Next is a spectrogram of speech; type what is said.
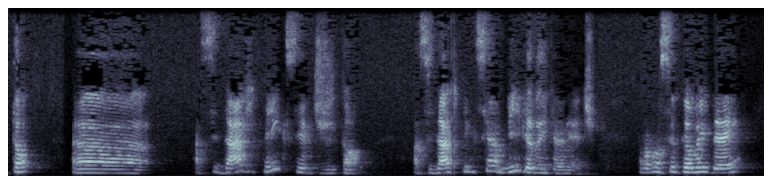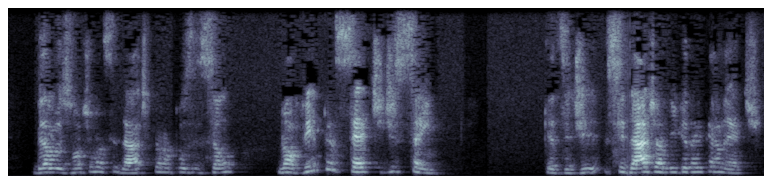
Então, a, a cidade tem que ser digital. A cidade tem que ser amiga da internet. Para você ter uma ideia, Belo Horizonte é uma cidade que está na posição 97 de 100 quer dizer, de cidade amiga da internet.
